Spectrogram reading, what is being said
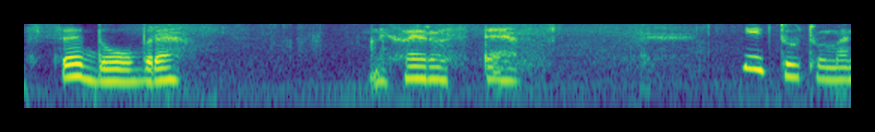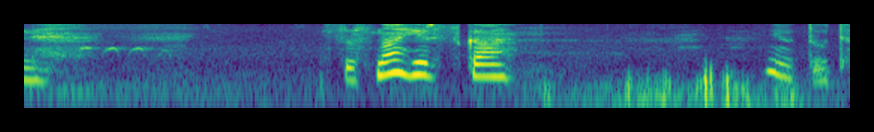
Все добре. Нехай росте. І тут у мене сосна гірська. І отут.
